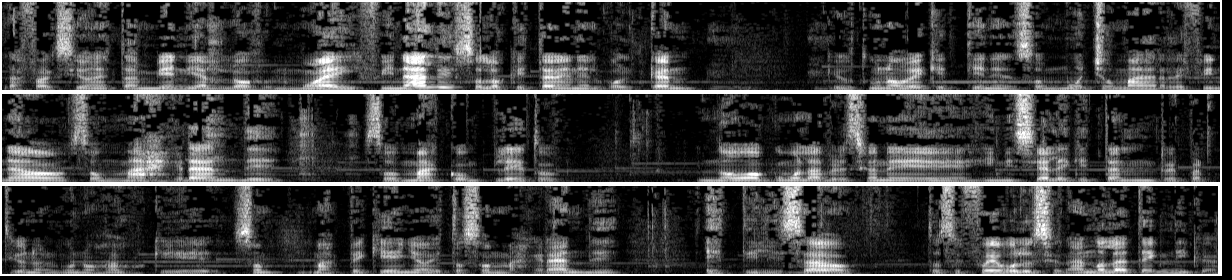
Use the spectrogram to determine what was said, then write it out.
las facciones también y los muay finales son los que están en el volcán que uno ve que tienen son mucho más refinados son más grandes son más completos no como las versiones iniciales que están repartidos en algunos ajos que son más pequeños estos son más grandes estilizados. Entonces fue evolucionando la técnica.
